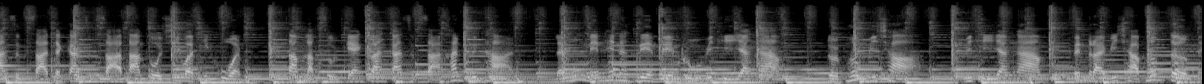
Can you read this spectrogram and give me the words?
านศึกษาจัดการศึกษาตามตัวชี้วัดที่ควร ตามหลักสูตรแกนกลางการศึกษาขั้นพื้นฐาน และมุ่งเน้นให้นักเรียนเรียนรู้วิถียางงาม โดยเพิ่มวิชา วิถียางงาม เป็นรายวิชาเพิ่มเติมใน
